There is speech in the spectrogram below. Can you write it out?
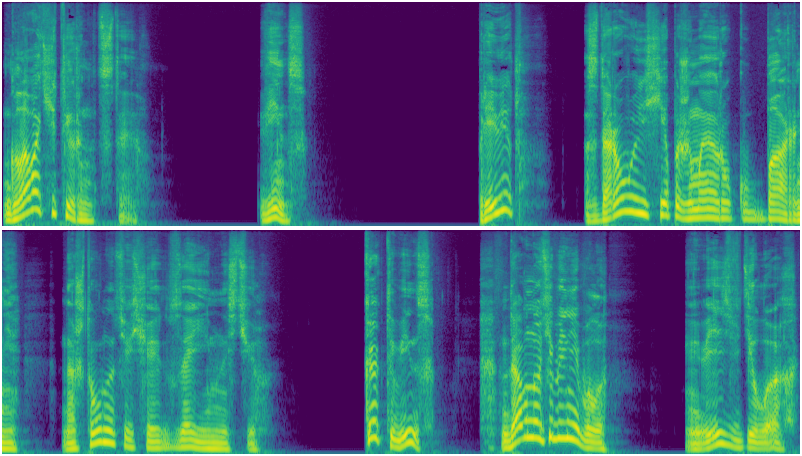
Глава 14. Винс. «Привет. Здороваюсь я, пожимаю руку Барни, на что он отвечает взаимностью. Как ты, Винс? Давно тебя не было. Весь в делах».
